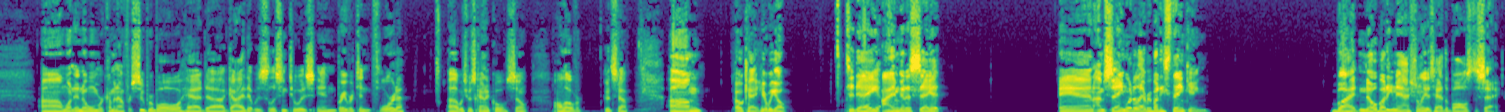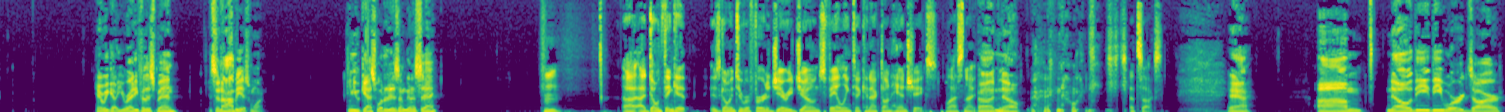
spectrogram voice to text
uh, wanted to know when we're coming out for Super Bowl. Had a guy that was listening to us in Bradenton, Florida, uh, which was kind of cool. So all over, good stuff. Um, okay, here we go. Today I'm going to say it, and I'm saying what everybody's thinking, but nobody nationally has had the balls to say. Here we go. You ready for this, Ben? It's an obvious one. Can you guess what it is I'm going to say? Hmm. Uh, I don't think it is going to refer to Jerry Jones failing to connect on handshakes last night. Uh, no, no. that sucks. Yeah. Um. No. The the words are,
